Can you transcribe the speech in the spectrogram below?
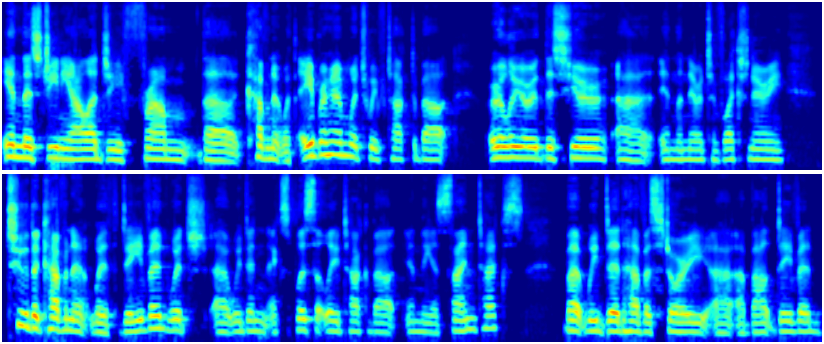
in this genealogy from the covenant with Abraham, which we've talked about earlier this year uh, in the narrative lectionary, to the covenant with David, which uh, we didn't explicitly talk about in the assigned text, but we did have a story uh, about David.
